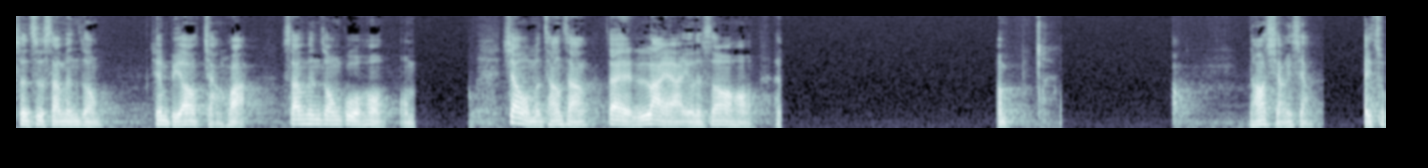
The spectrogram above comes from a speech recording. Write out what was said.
甚至三分钟。先不要讲话，三分钟过后，我们像我们常常在赖啊，有的时候哈，嗯，然后想一想，赖出，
